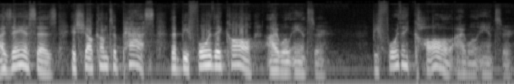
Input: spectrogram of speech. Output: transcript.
Isaiah says, It shall come to pass that before they call, I will answer. Before they call, I will answer.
